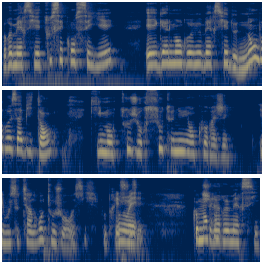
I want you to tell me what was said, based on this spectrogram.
remercier tous ses conseillers et également remercier de nombreux habitants qui m'ont toujours soutenu et encouragé. Et vous soutiendront toujours aussi, vous précisez. Ouais. Comment, je les remercie.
